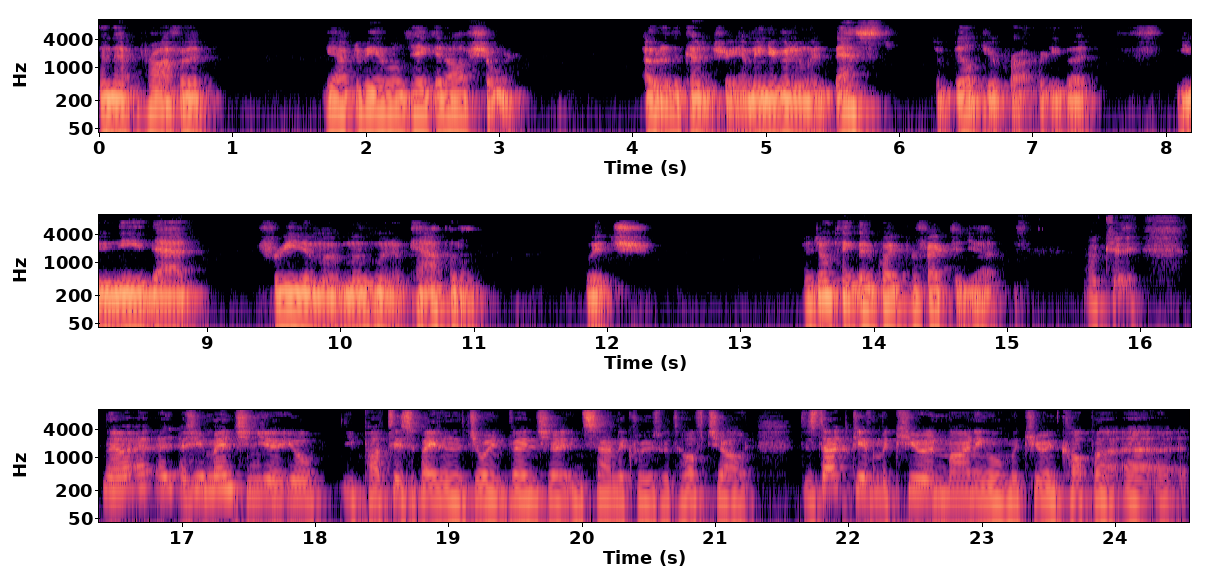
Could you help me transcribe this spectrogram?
and that profit, you have to be able to take it offshore out of the country. I mean, you're going to invest to build your property, but you need that freedom of movement of capital, which I don't think they're quite perfected yet. Okay. Now, as you mentioned, you you you participate in a joint venture in Santa Cruz with Hochschild. Does that give McEwen Mining or McEwen Copper a,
